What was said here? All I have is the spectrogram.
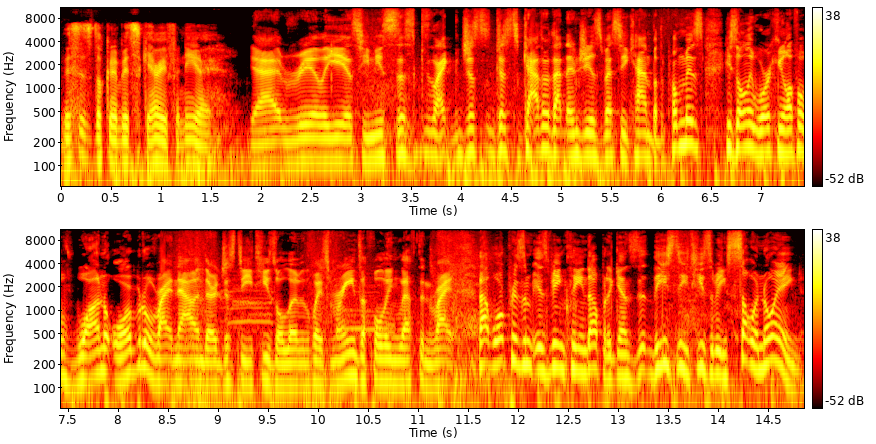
This is looking a bit scary for Neo. Yeah, it really is. He needs to like just just gather that energy as best he can. But the problem is he's only working off of one orbital right now, and there are just DTs all over the place. Marines are falling left and right. That warp prism is being cleaned up, but again, these DTs are being so annoying.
